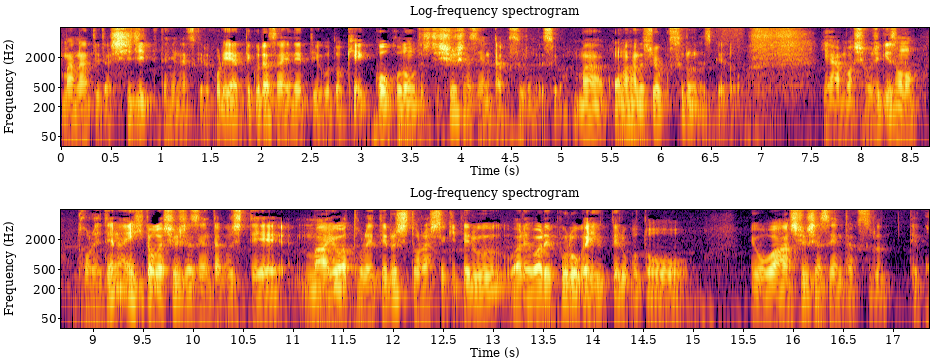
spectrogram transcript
まあなんて言ったら指示って変なんですけど、これやってくださいねっていうことを結構子供として取捨選択するんですよ。まあこの話よくするんですけど、いやもう正直その取れてない人が取捨選択して、まあ要は取れてるし取らしてきてる我々プロが言ってることを、要は取捨選択するってこ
